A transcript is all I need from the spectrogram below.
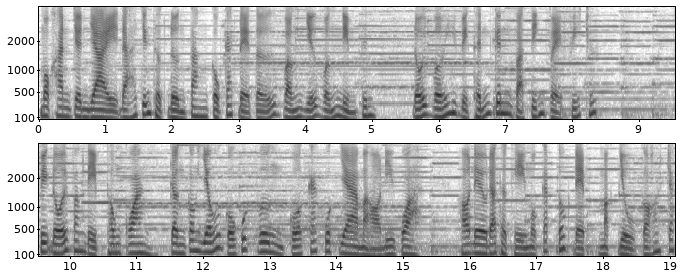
một hành trình dài đã chứng thực đường tăng của các đệ tử vẫn giữ vững niềm tin đối với việc thỉnh kinh và tiến về phía trước. Việc đổi văn điệp thông quan cần con dấu của quốc vương của các quốc gia mà họ đi qua. Họ đều đã thực hiện một cách tốt đẹp mặc dù có trắc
